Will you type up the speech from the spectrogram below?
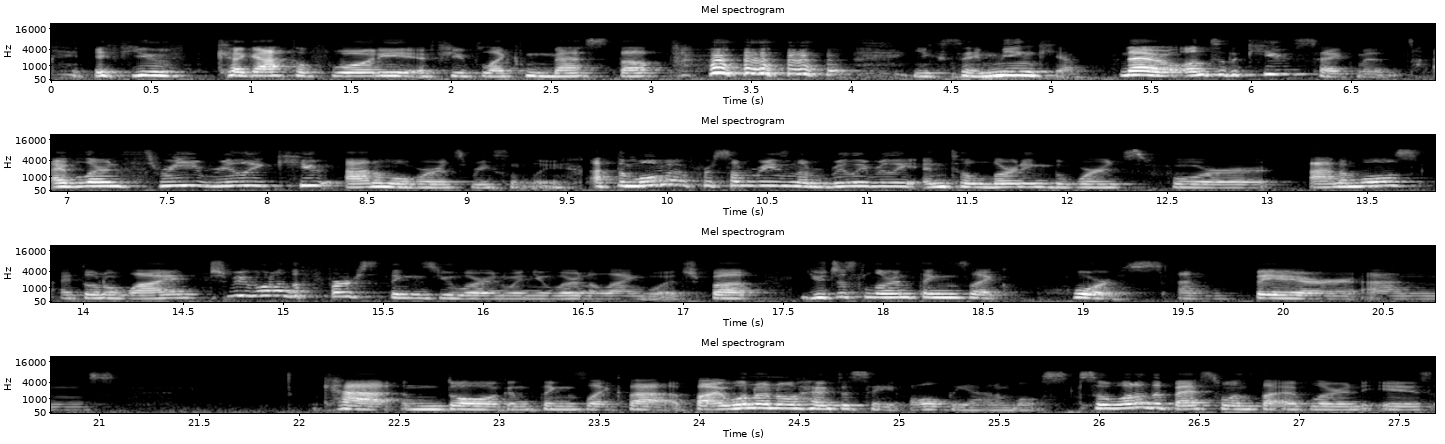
if you've cagato fuori, if you've like messed up, you can say minchia. Now, onto the cute segment. I've learned three really cute animal words recently. At the moment, for some reason, I'm really, really into learning the words for animals. I don't know why. It should be one of the first things you learn when you learn a language, but you just learn things like horse and bear and cat and dog and things like that, but I want to know how to say all the animals. So one of the best ones that I've learned is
